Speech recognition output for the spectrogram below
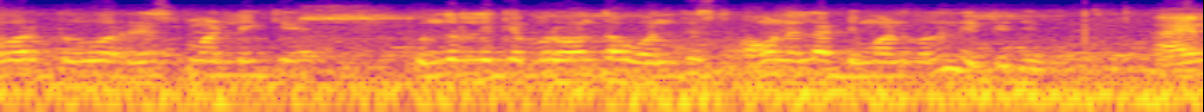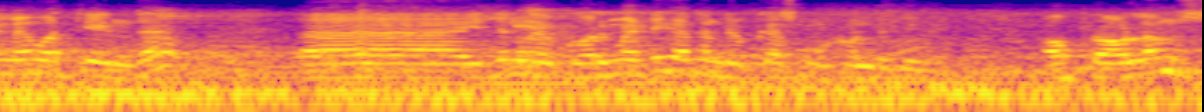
hour two hour rest ಮಾಡಲಿಕ್ಕೆ, ಕುಂದಿರಲಿಕ್ಕೆ ಬರುವಂಥ ಒಂದಿಷ್ಟು ಅವನ್ನೆಲ್ಲ ಡಿಮಾಂಡ್ಗಳನ್ನು ಇಟ್ಟಿದ್ದೀವಿ. ಐ ಎಂ ಎ ವತಿಯಿಂದ ಇದನ್ನು ಗೌರ್ಮೆಂಟಿಗೆ ಅದನ್ನು ರಿಕ್ವೆಸ್ಟ್ ಮಾಡ್ಕೊಂಡಿದ್ದೀವಿ. ಅವು ಪ್ರಾಬ್ಲಮ್ಸ್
